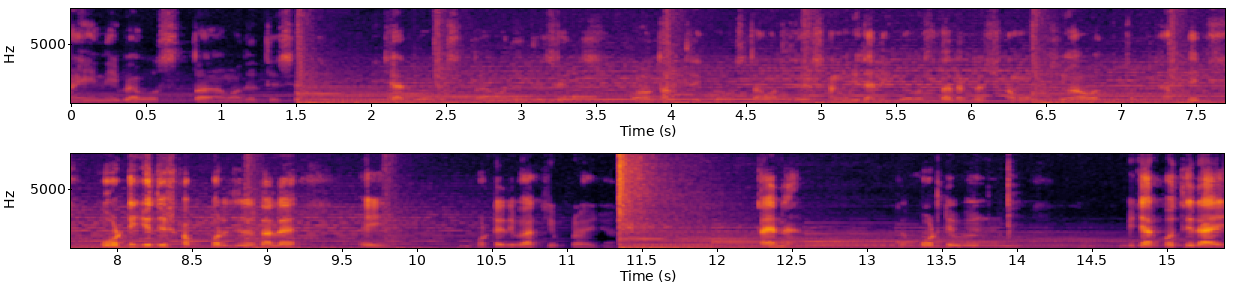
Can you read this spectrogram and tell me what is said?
আইনি ব্যবস্থা, আমাদের দেশের বিচার ব্যবস্থা, আমাদের দেশের গণতান্ত্রিক ব্যবস্থা, আমাদের দেশের সাংবিধানিক ব্যবস্থা একটা সম- সীমাবদ্ধতা। আপনি কোর্টই যদি সব করে দিত তাহলে এই ভোটেরই বা কি প্রয়োজন? তাই না? তো কোর্টই বিচারপতিরাই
